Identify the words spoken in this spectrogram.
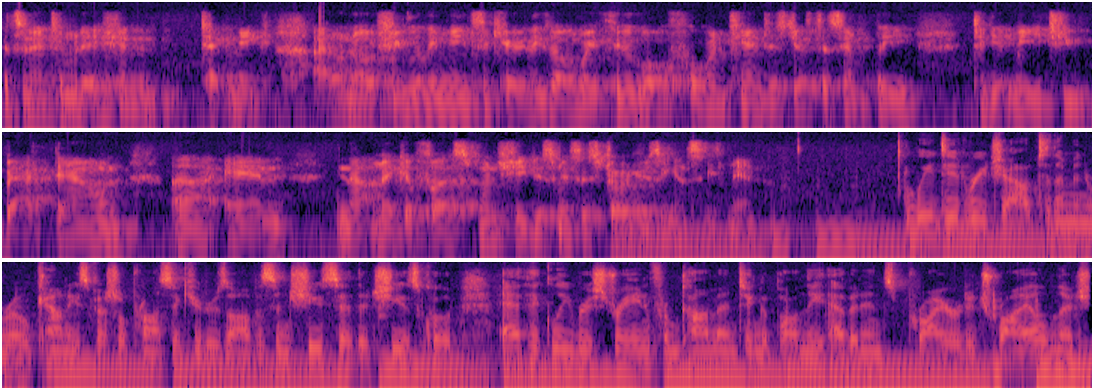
it's an intimidation technique. I don't know if she really means to carry these all the way through, or if her intent is just to simply to get me to back down uh, and not make a fuss when she dismisses charges against these men. We did reach out to the Monroe County Special Prosecutor's Office, and she said that she is, quote, ethically restrained from commenting upon the evidence prior to trial and that she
